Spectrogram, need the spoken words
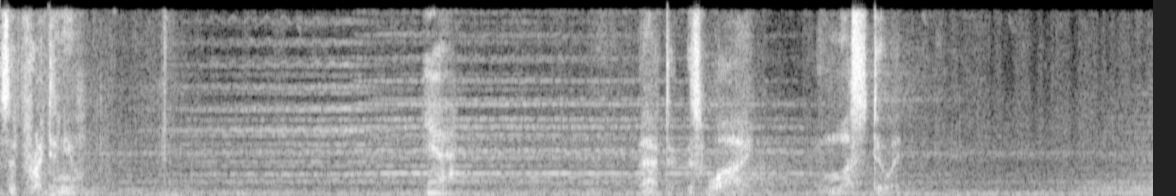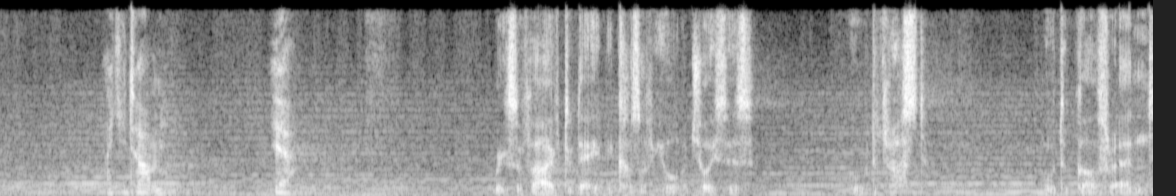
Does it frighten you? Yeah, That is why you must do it. like you taught me. Yeah, We survived today because of your choices. Who to trust? Who to call friend?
